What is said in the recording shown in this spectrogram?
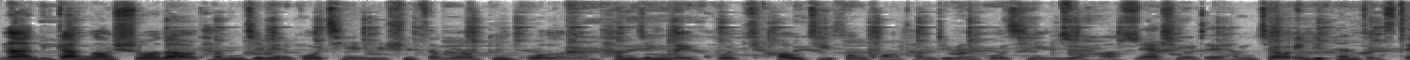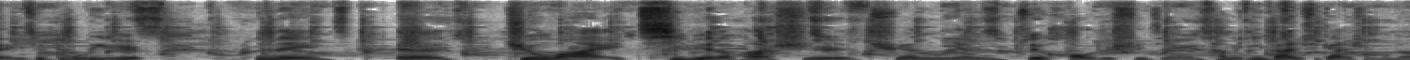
那你刚刚说到他们这边的国庆日 是怎么样度过了呢？他们这边美国超级疯狂，他们这边的国庆日哈，National Day，他们叫 Independence Day，也是独立日。因为呃，July 七月的话是全年最好的时间，他们一般是干什么呢？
